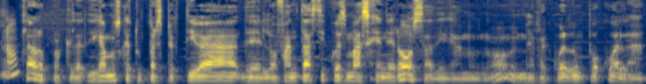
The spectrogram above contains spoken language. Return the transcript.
¿no? Claro, porque digamos que tu perspectiva de lo fantástico es más generosa, digamos, ¿no? Me recuerda un poco a la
